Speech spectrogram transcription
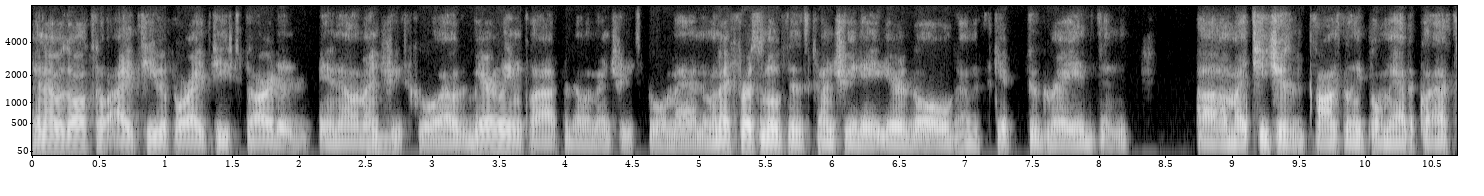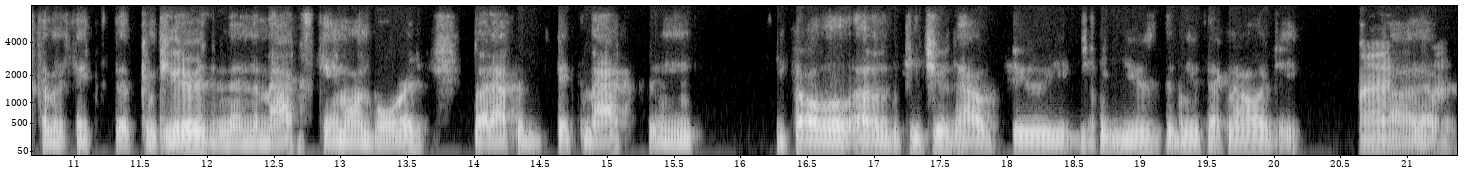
and I was also IT before IT started in elementary mm-hmm. school. I was barely in class in elementary school, man. When I first moved to this country at eight years old, I would skip two grades and uh, my teachers would constantly pull me out of class to come and fix the computers, and then the Macs came on board. So I'd have to fix Macs and teach all of the teachers how to use the new technology right. uh, that was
